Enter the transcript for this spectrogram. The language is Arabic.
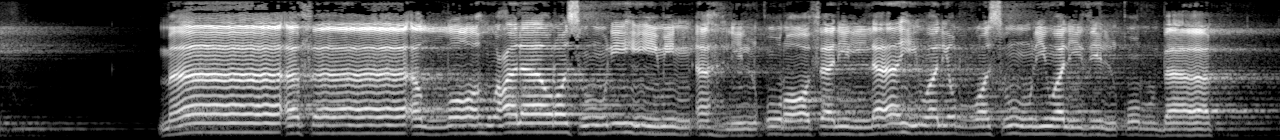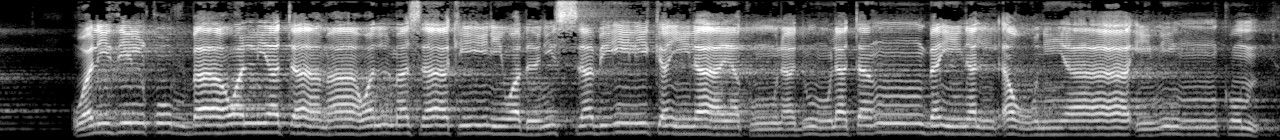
ما افاء الله على رسوله من أهل القرى فلله وللرسول ولذي القربى ولذي القربى واليتامى والمساكين وابن السبيل كي لا يكون دولة بين الأغنياء منكم ۖ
